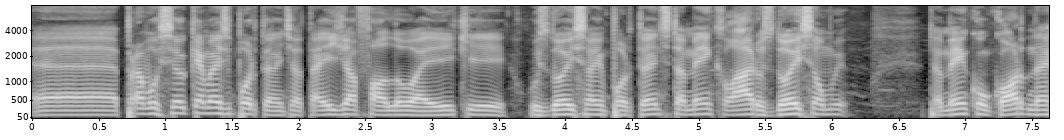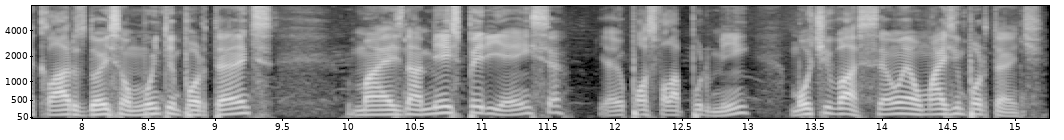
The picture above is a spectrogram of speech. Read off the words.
é, para você o que é mais importante? A Thaís já falou aí que os dois são importantes também, claro, os dois são. Também concordo, né? Claro, os dois são muito importantes, mas na minha experiência, e aí eu posso falar por mim, motivação é o mais importante.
